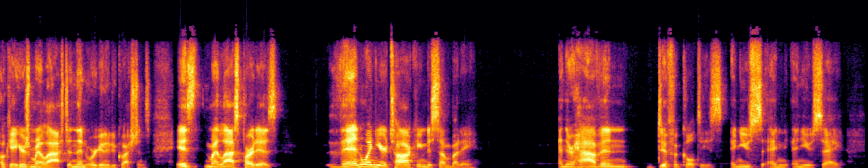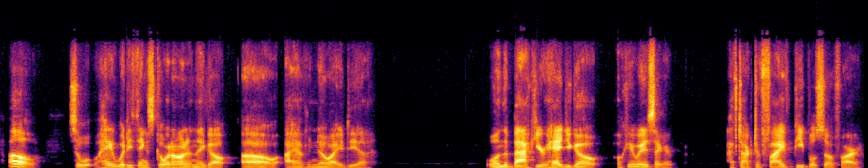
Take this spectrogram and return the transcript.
okay, here's my last and then we're going to do questions. Is my last part is then when you're talking to somebody and they're having difficulties and you and and you say, "Oh, so, hey, what do you think is going on? And they go, oh, I have no idea. Well, in the back of your head, you go, okay, wait a second. I've talked to five people so far.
